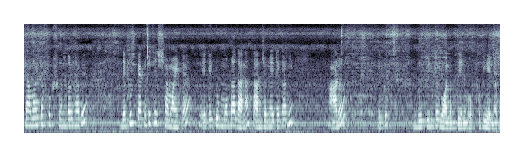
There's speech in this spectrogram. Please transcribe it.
সময়টা খুব সুন্দরভাবে দেখুন প্যাকেটের যে সময়টা, এটা একটু মোটা দানা, তার জন্য এটাকে আমি আরও একটু দু তিনটে বলক দিয়ে নেব, ফুটিয়ে নেব।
